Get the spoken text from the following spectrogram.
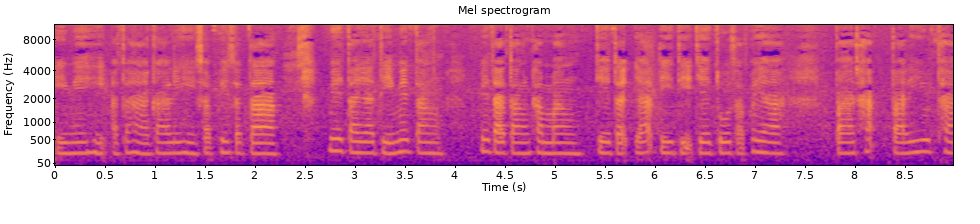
อิเมหิอัตหากาลิหิสัพเพสตา เมตายาติเมตัง เมตตาตังธรรมัง เจตยะตีติ เจโตสัพพยา ปาทะปาริยุทธา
